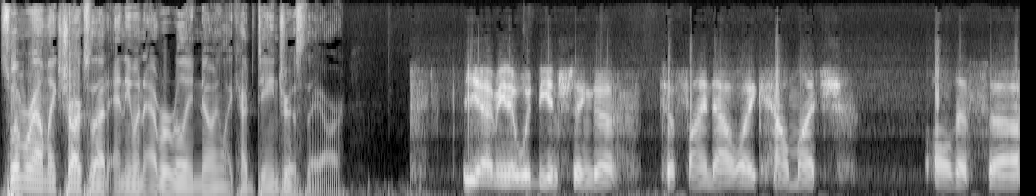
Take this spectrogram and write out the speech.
swim around like sharks without anyone ever really knowing like how dangerous they are. Yeah, I mean, it would be interesting to to find out like how much all this uh,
